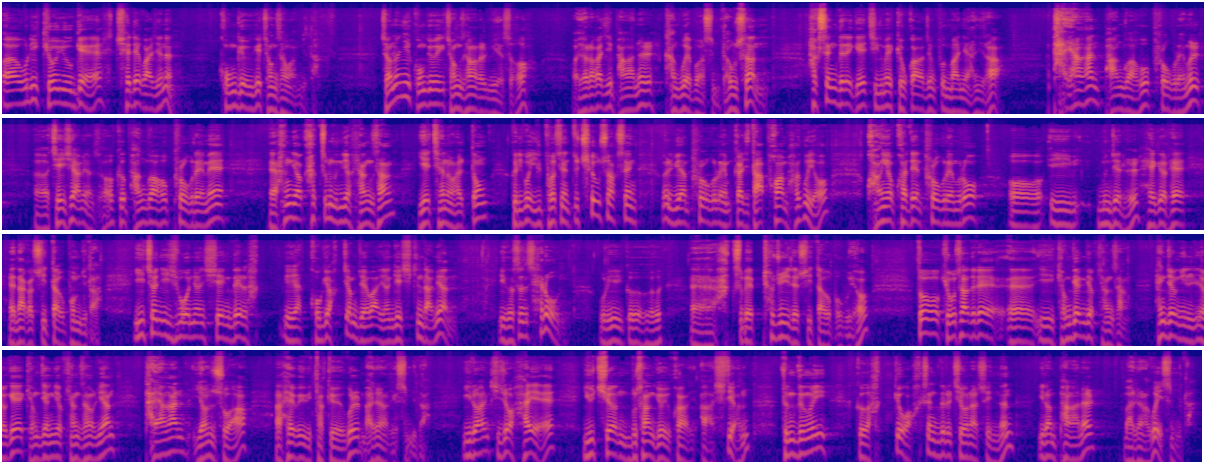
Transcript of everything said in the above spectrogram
어, 우리 교육의 최대 과제는 공교육의 정상화입니다. 저는 이 공교육의 정상화를 위해서 여러 가지 방안을 강구해 보았습니다. 우선 학생들에게 지금의 교과 과정뿐만이 아니라 다양한 방과 후 프로그램을 어, 제시하면서 그 방과 후 프로그램의 학력 학습 능력 향상, 예체능 활동 그리고 1% 최우수 학생을 위한 프로그램까지 다 포함하고요. 광역화된 프로그램으로 어, 이 문제를 해결해 나갈 수 있다고 봅니다. 2025년 시행될 학, 이 고교 학점제와 연계시킨다면 이것은 새로운 우리 그 에, 학습의 표준이 될 수 있다고 보고요. 또 교사들의 에, 이 경쟁력 향상, 행정 인력의 경쟁력 향상을 위한 다양한 연수와 해외 위탁 교육을 마련하겠습니다. 이러한 기조 하에 유치원 무상 교육화 아, 실현 등등의 그 학교 학생들을 지원할 수 있는 이런 방안을 마련하고 있습니다.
